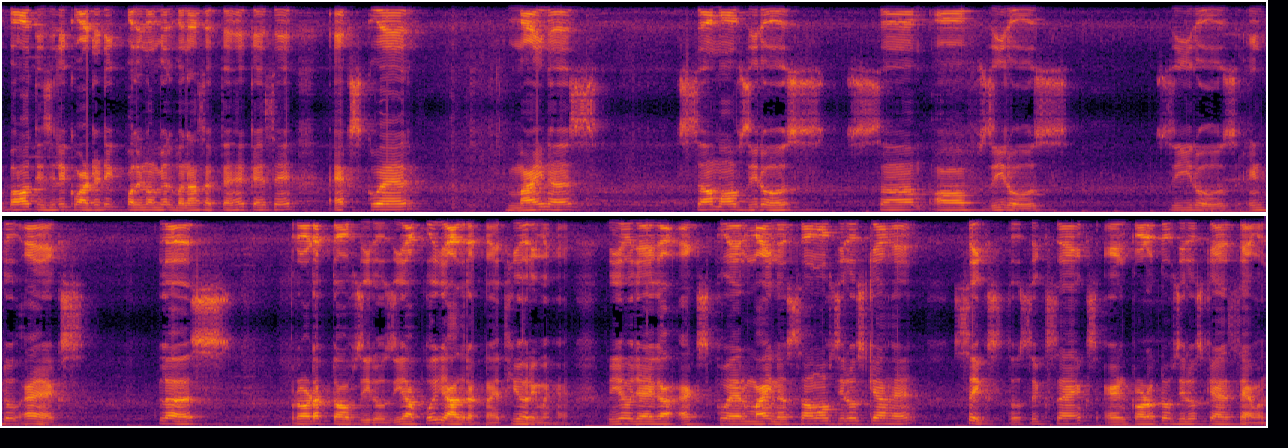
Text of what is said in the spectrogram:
बहुत इजीली क्वाड्रेटिक पॉलिनोमियल बना सकते हैं. कैसे? X square minus sum of zeros sum of zeros zeros into x plus product of zeros ये आपको याद रखना है थियोरी में है। तो ये हो जाएगा x square minus sum of zeros क्या है? सिक्स तो six x and product of zeros क्या है? सेवन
